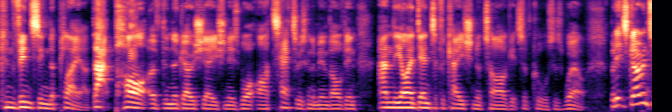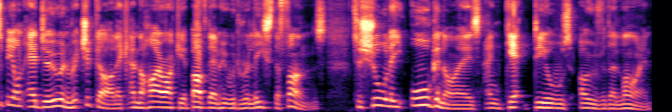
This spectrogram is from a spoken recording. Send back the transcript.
convincing the player. That part of the negotiation is what Arteta is going to be involved in, and the identification of targets, of course, as well. But it's going to be on Edu and Richard Garlick and the hierarchy above them who would release the funds to surely organise and get deals over the line.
